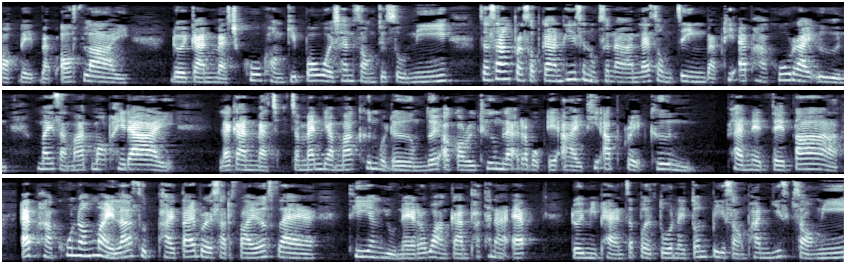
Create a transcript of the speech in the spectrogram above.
ออกเดทแบบออฟไลน์ โดยการ match คู่ของ g i p p o เวอร์ชัน2.0 นี้ จะสร้างประสบการณ์ที่สนุกสนานและสมจริงแบบที่แอปหาคู่รายอื่น ไม่สามารถมอบให้ได้ และการ match จะแม่นยำมากขึ้นกว่าเดิม ด้วยอัลกอริทึมและระบบ AI ที่อัปเกรดขึ้น Planet Theta แอปหาคู่น้องใหม่ล่าสุดภายใต้บริษัท Fireflare ที่ยังอยู่ในระหว่างการพัฒนาแอป โดยมีแผนจะเปิดตัวในต้นปี 2022 นี้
